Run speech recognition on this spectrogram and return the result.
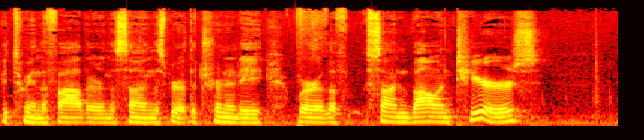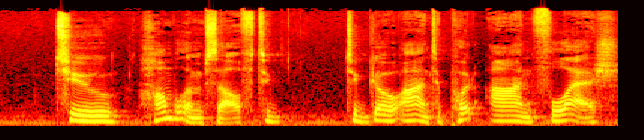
between the Father and the Son the Spirit, the Trinity, where the Son volunteers to humble himself, to to go on, to put on flesh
